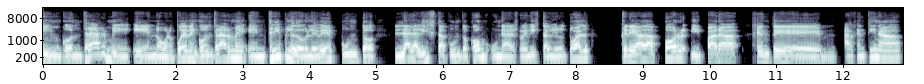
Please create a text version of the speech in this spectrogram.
encontrarme en, no, bueno, pueden encontrarme en www.lalalista.com, una revista virtual creada por y para gente mm, argentina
